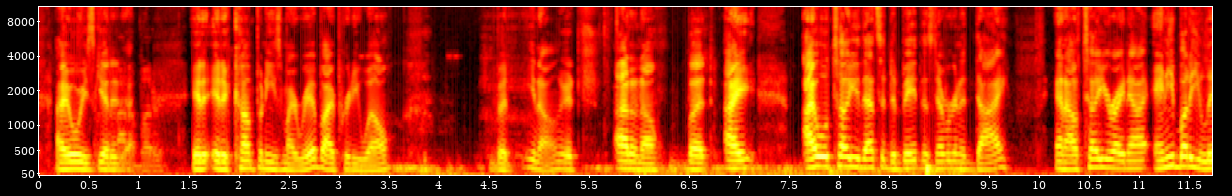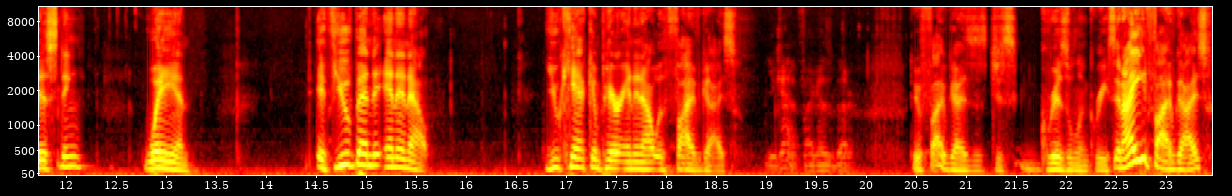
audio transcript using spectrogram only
I always get it. It it accompanies my ribeye pretty well. But you know, it's I don't know. But I I will tell you that's a debate that's never going to die. And I'll tell you right now, anybody listening, weigh in. If you've been to In and Out, you can't compare In and Out with Five Guys. You can. Five guys is better. Dude, Five Guys is just grizzle and grease. And I eat Five Guys.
